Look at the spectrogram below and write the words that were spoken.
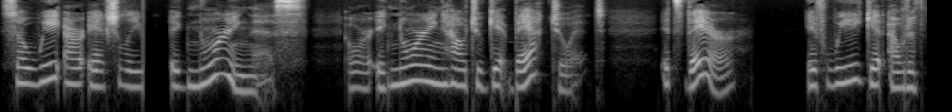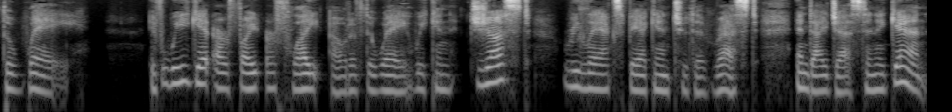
So we are actually ignoring this or ignoring how to get back to it. It's there if we get out of the way. If we get our fight or flight out of the way, we can just relax back into the rest and digest. And again,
